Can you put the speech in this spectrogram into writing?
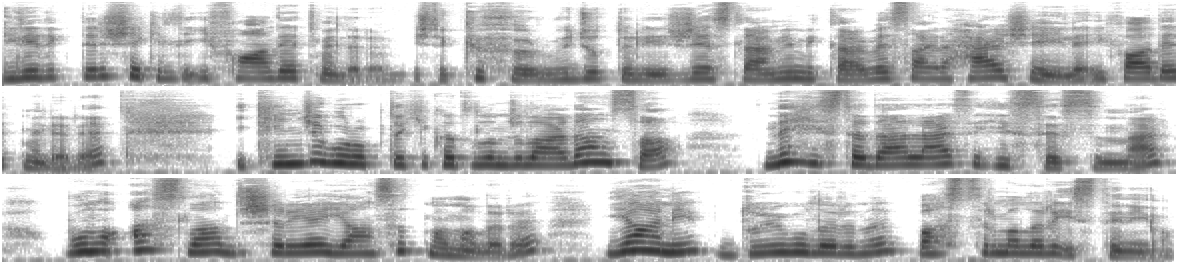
diledikleri şekilde ifade etmeleri, işte küfür, vücut dili, jestler, mimikler vesaire her şeyiyle ifade etmeleri, ikinci gruptaki katılımcılardansa ne hissederlerse hissetsinler bunu asla dışarıya yansıtmamaları yani duygularını bastırmaları isteniyor.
